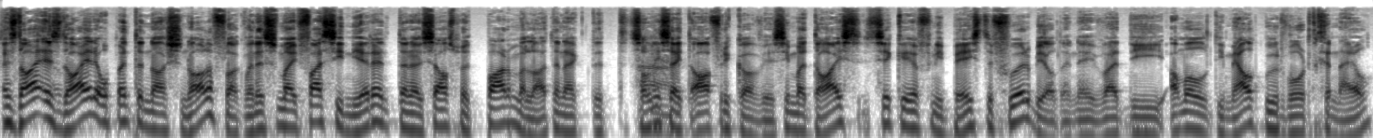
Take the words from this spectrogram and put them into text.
Is daai is daai op internasionale vlak want dit is vir my fascinerend nou selfs met Parmalat en ek dit, dit sal nie Ah. Suid-Afrika wees nie maar daai is seker een van die beste voorbeelde nê wat die almal die melkboer word geneil.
